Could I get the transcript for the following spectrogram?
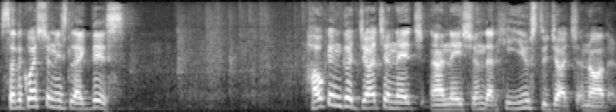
So the question is like this How can God judge a, a nation that he used to judge another?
